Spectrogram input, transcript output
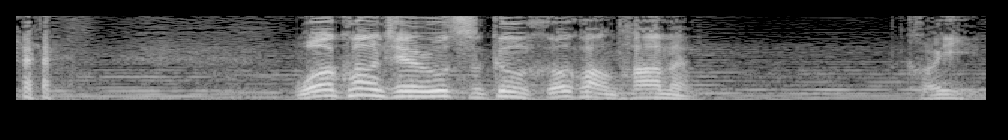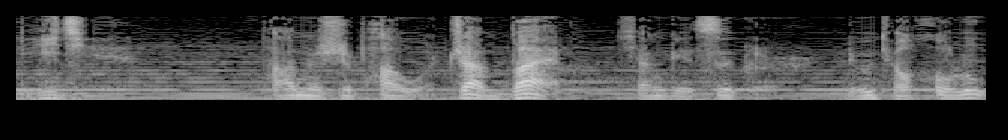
我况且如此，更何况他们？可以理解，他们是怕我战败了，想给自个儿留条后路。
